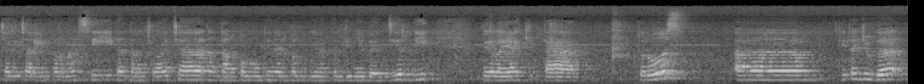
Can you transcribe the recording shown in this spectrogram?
cari-cari informasi tentang cuaca, tentang kemungkinan-kemungkinan terjadinya banjir di wilayah kita. Terus uh, kita juga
